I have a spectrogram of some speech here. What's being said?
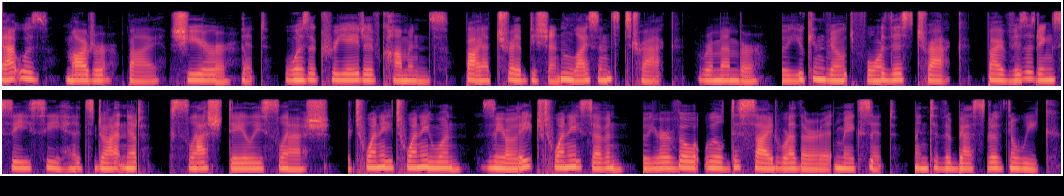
That was Martyr by sheer. It was a Creative Commons by attribution licensed track. Remember, you can vote for this track by visiting cchits.net slash daily slash 2021 0827. Your vote will decide whether it makes it into the best of the week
